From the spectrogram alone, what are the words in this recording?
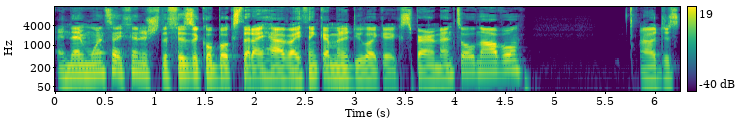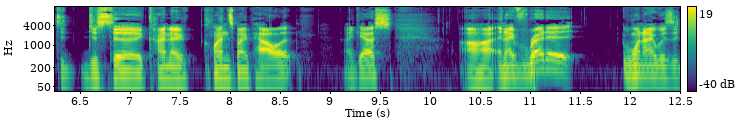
And then once I finish the physical books that I have, I think I'm going to do like an experimental novel, uh, just to just to kind of cleanse my palate, I guess. Uh, and I've read it when I was a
